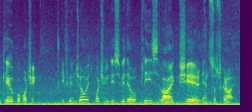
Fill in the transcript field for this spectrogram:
Thank you for watching. If you enjoyed watching this video, please like, share and subscribe.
